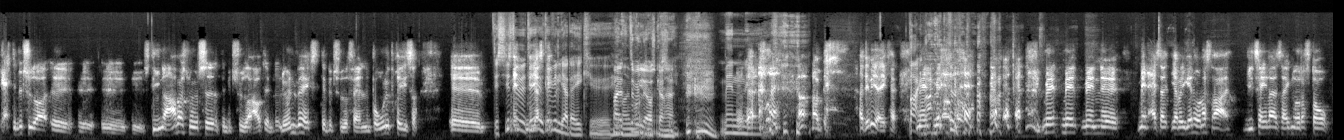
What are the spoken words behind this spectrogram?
ja, det betyder øh, øh, øh, stigende arbejdsløshed, det betyder afdæmpet lønvækst, det betyder faldende boligpriser. Øh, det sidste, det, det, det vil jeg da ikke øh, have Nej, det vil jeg også gerne have. sige. Men øh, Nå, det vil jeg ikke have. Men, men, men, men, men, øh, men altså, jeg vil igen understrege, vi taler altså ikke noget, der står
